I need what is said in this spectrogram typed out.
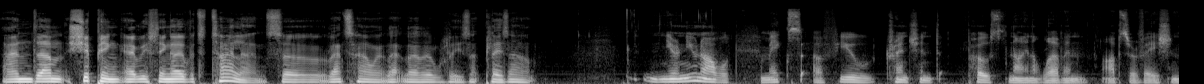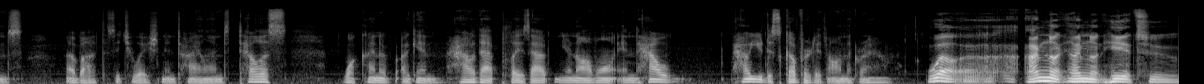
and um, shipping everything over to Thailand. So that's how it, that, that all plays, plays out. Your new novel makes a few trenchant post 9 11 observations about the situation in Thailand. Tell us what kind of again how that plays out in your novel and how how you discovered it on the ground. Well, uh, I'm not I'm not here to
